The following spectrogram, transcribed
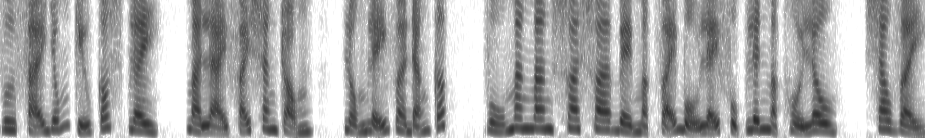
vừa phải giống kiểu cosplay, mà lại phải sang trọng, lộng lẫy và đẳng cấp, vụ mang mang xoa xoa bề mặt vải bộ lễ phục lên mặt hồi lâu, sao vậy,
